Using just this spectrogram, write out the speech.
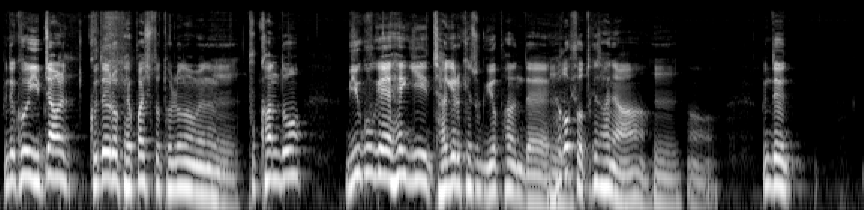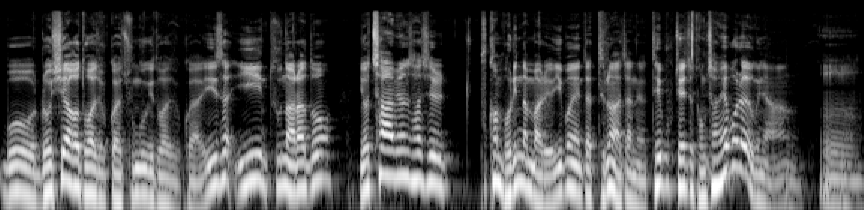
근데 그 입장을 그대로 180도 돌려놓으면 북한도 미국의 핵이 자기를 계속 위협하는데 핵 없이 어떻게 사냐. 음. 어. 근데 뭐 러시아가 도와줄 거야, 중국이 도와줄 거야. 이 두 나라도 여차하면 사실 북한 버린단 말이에요. 이번에 다 드러나잖아요. 대북 제재 동참해 버려요, 그냥. 음.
